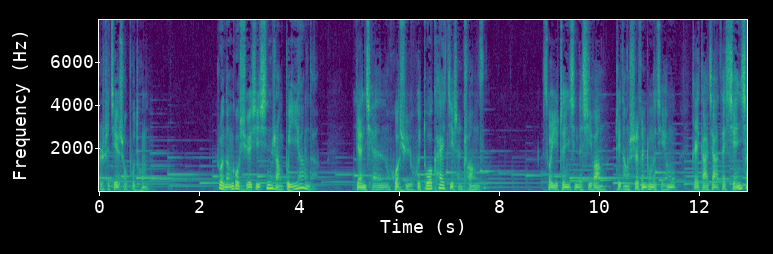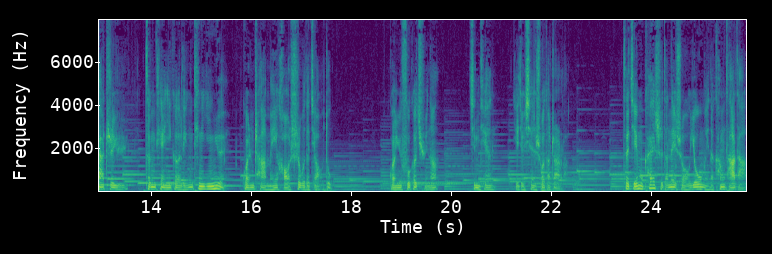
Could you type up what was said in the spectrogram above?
而是接受不同。若能够学习欣赏不一样的，眼前或许会多开几扇窗子。所以，真心的希望这档十分钟的节目，给大家在闲暇之余增添一个聆听音乐、观察美好事物的角度。关于副歌曲呢，今天。也就先说到这儿了。在节目开始的那首优美的康塔塔，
